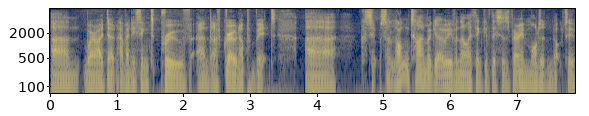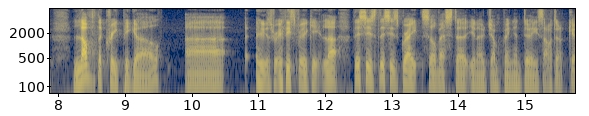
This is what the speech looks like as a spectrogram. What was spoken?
um, where I don't have anything to prove and I've grown up a bit. Uh, because it was a long time ago, even though I think of this as very modern Doctor. Love the creepy girl. Uh, who's really spooky. This is this is great. Sylvester, you know, jumping and doing stuff. I don't know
